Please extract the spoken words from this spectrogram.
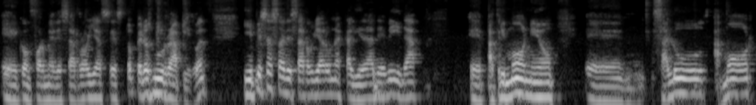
eh, conforme desarrollas esto, pero es muy rápido, y empiezas a desarrollar una calidad de vida, patrimonio, salud, amor,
